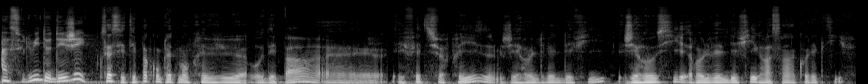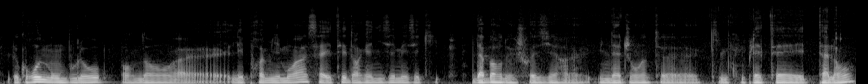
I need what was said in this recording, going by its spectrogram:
à celui de DG. Ça, c'était pas complètement prévu euh, au départ. Euh, effet de surprise, j'ai relevé le défi. J'ai aussi relevé le défi grâce à un collectif. Le gros de mon boulot pendant euh, les premiers mois, ça a été d'organiser mes équipes. D'abord de choisir euh, une adjointe euh, qui me complétait et de talent,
